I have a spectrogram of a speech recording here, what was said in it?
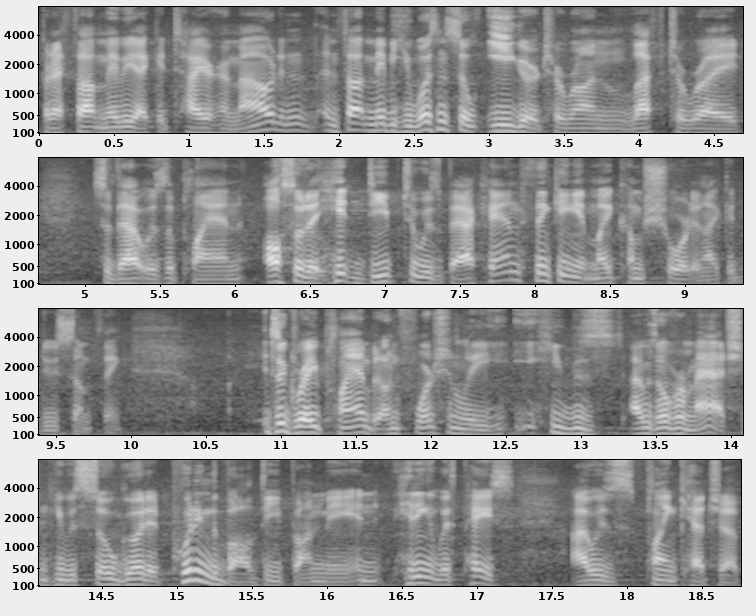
but I thought maybe I could tire him out and, and thought maybe he wasn't so eager to run left to right. So that was the plan. Also to hit deep to his backhand, thinking it might come short and I could do something. It's a great plan, but unfortunately, he he was I was overmatched, and he was so good at putting the ball deep on me and hitting it with pace. I was playing catch up.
